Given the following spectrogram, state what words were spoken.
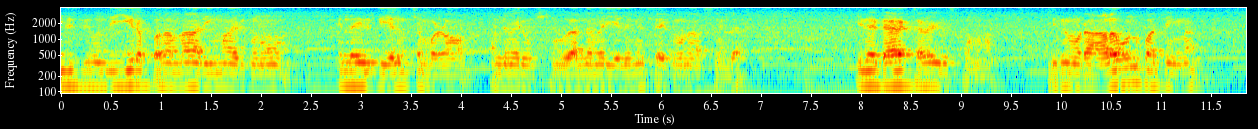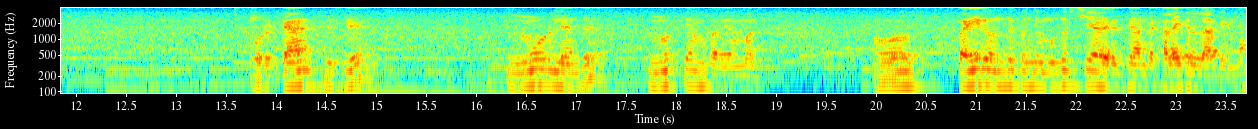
இதுக்கு வந்து ஈரப்பதம் தான் அதிகமாக இருக்கணும். இல்லை இதுக்கு எலுமிச்சம்பழம் அந்தமாரி உப்பு அந்தமாரி எதுவுமே சேர்க்கணும்னு அவசியம் இல்லை. இதை டைரெக்டாகவே யூஸ் பண்ணலாம். இதனோட அளவுன்னு பார்த்தீங்கன்னா ஒரு டேங்க்குக்கு நூறுலேருந்து நூற்றி ஐம்பது எம்எல் பயிர் வந்து கொஞ்சம் முதிர்ச்சியாக இருக்குது அந்த களைகளில் அப்படின்னா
